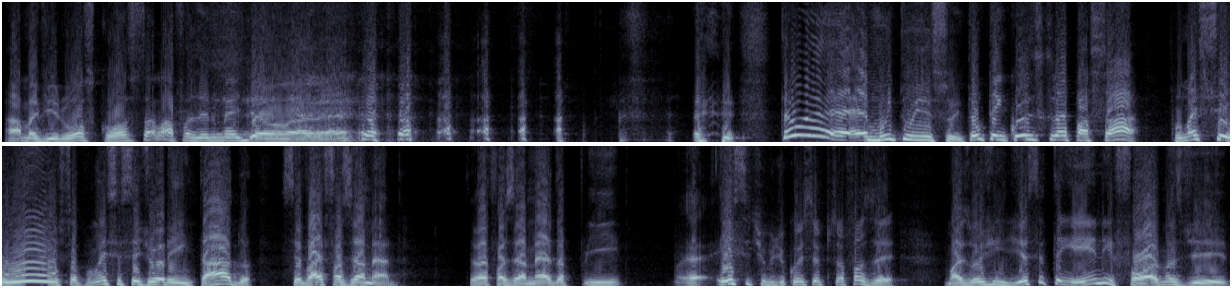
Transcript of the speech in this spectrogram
Ah, mas virou as costas, tá lá fazendo medião lá, né? então é, é, muito isso. Então tem coisas que você vai passar, por mais que você ouça, por mais que você seja orientado, você vai fazer a merda. Você vai fazer a merda e é, esse tipo de coisa você precisa fazer. Mas hoje em dia você tem N formas de,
